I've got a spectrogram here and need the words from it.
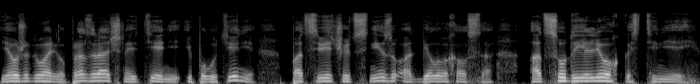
я уже говорил, прозрачные тени и полутени подсвечивают снизу от белого холста. Отсюда и легкость теней.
